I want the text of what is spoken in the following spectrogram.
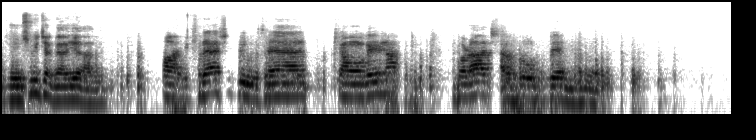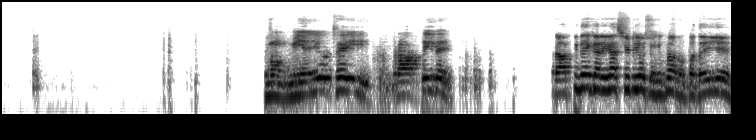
ਜੂਸ ਵੀ ਚੰਗਾ ਯਾਰ ਭਾਜੀ ਫਰੈਸ਼ ਜੂਸ ਹੈ। ਚਾਹੋਗੇ ਨਾ ਬੜਾ ਦੇ ਮੰਮੀ ਜੀ ਉੱਥੇ ਹੀ ਪ੍ਰਾਪਤੀ ਦੇ ਰਾਪੀ ਦੇ ਕਰੇਗਾ ਸਿਟੀ ਸਿੰਘ ਤੁਹਾਨੂੰ ਪਤਾ ਹੀ ਹੈ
